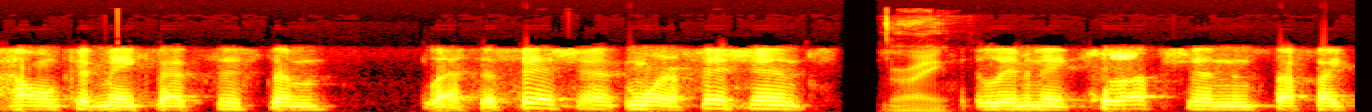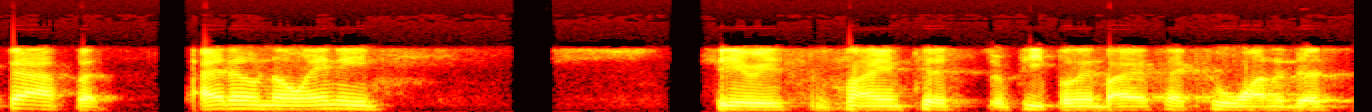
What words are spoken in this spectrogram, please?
how one could make that system less efficient, more efficient, right. eliminate corruption and stuff like that. But I don't know any serious scientists or people in biotech who wanted to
